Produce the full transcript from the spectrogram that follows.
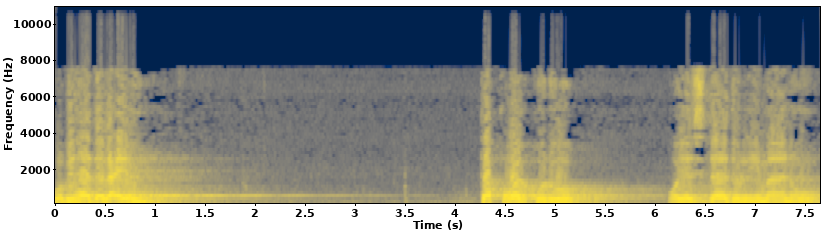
وبهذا العلم تقوى القلوب ويزداد الإيمان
